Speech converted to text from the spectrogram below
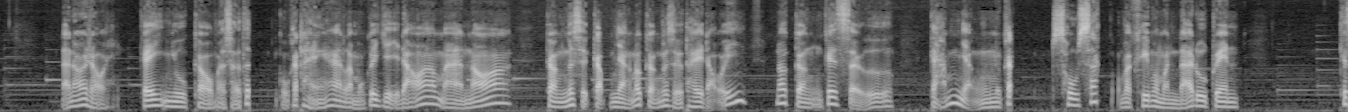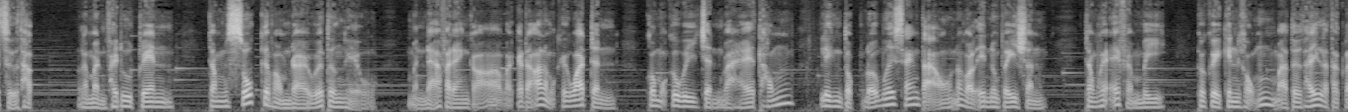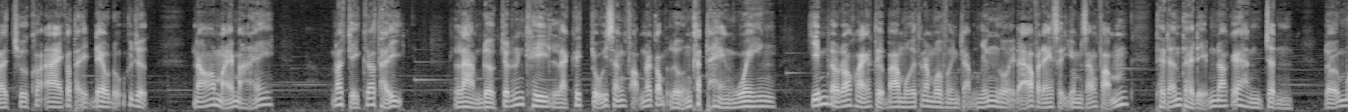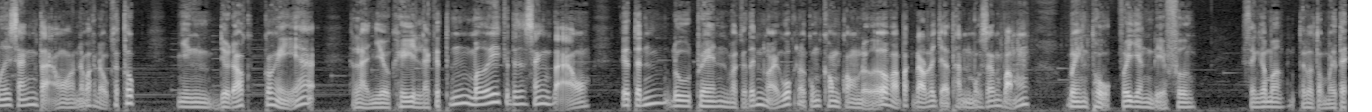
đã nói rồi cái nhu cầu và sở thích của khách hàng á, là một cái gì đó mà nó cần cái sự cập nhật nó cần cái sự thay đổi nó cần cái sự cảm nhận một cách sâu sắc. Và khi mà mình đã đu trend cái sự thật là mình phải đu trend trong suốt cái vòng đời của thương hiệu mình đã và đang có. Và cái đó là một cái quá trình có một cái quy trình và hệ thống liên tục đổi mới sáng tạo nó gọi là innovation trong cái F&B cực kỳ kinh khủng. Mà tôi thấy là thật là chưa có ai có thể đeo đuổi được nó mãi mãi. Nó chỉ có thể làm được cho đến khi là cái chuỗi sản phẩm nó có lượng khách hàng quen, chiếm đâu đó khoảng từ 30 tới 50% những người đã và đang sử dụng sản phẩm, thì đến thời điểm đó cái hành trình đổi mới sáng tạo nó bắt đầu kết thúc. Nhưng điều đó có nghĩa là nhiều khi là cái tính mới, cái tính sáng tạo, cái tính đu trend và cái tính ngoại quốc nó cũng không còn nữa và bắt đầu nó trở thành một sản phẩm quen thuộc với dân địa phương. Xin cảm ơn. Tôi là tùng bt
